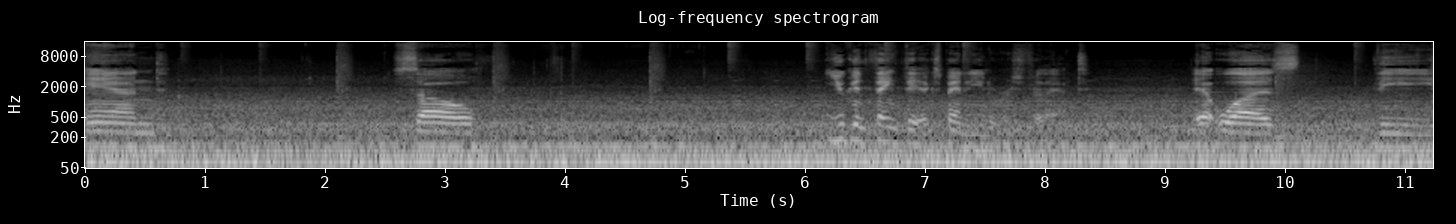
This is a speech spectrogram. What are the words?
And so you can thank the expanded universe for that. It was the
